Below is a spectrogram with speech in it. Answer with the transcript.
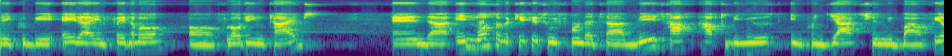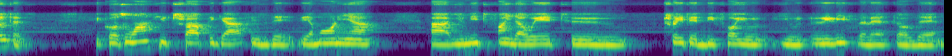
they could be either inflatable or floating types. And uh, in most of the cases, we found that uh, these have, have to be used in conjunction with biofilters. Because once you trap the gases, the, the ammonia, uh, you need to find a way to treat it before you, you release the rest of the,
